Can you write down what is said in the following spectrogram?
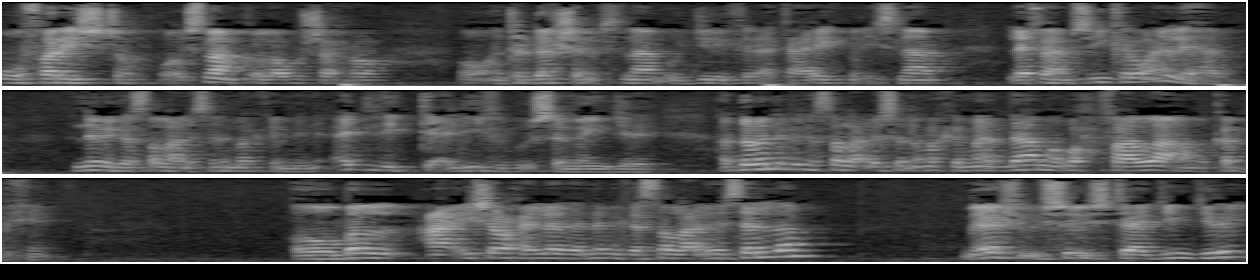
uu fariisto oo islaamka loogu sharxo oo introduction islam uu jiri kara tacriif bilislam la fahamsiin karo waa in la helo nabiga sal lay slm marka min ajli ta'liifi buu u samayn jiray. Haddaba nabiga sal lay slam marka maadaama wax faalla aanu ka bixin oo bal caaisha waxay leedahay nabiga sal alay wasalam meeshuu isoo istaajin jiray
